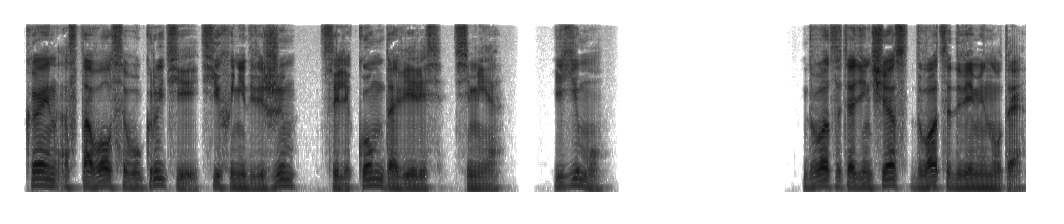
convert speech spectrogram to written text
Каин оставался в укрытии, тихо недвижим, целиком доверясь тьме и ему. 21 час 22 минуты.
